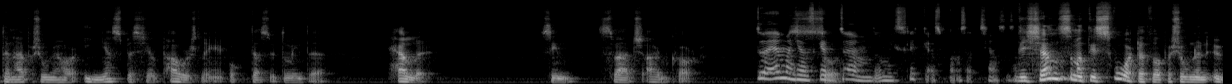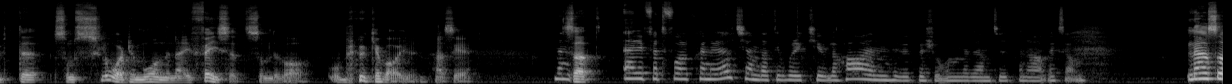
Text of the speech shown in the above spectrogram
den här personen har inga special powers längre och dessutom inte heller sin svärdsarm kvar. Då är man ganska Så- dömd att misslyckas på något sätt känns det som. Det känns som att det är svårt att vara personen ute som slår demonerna i facet som det var och brukar vara i den här serien. Men Så att är det för att folk generellt kände att det vore kul att ha en huvudperson med den typen av liksom... Nej, alltså,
